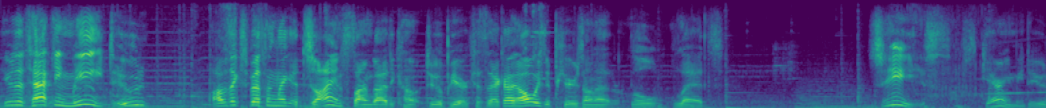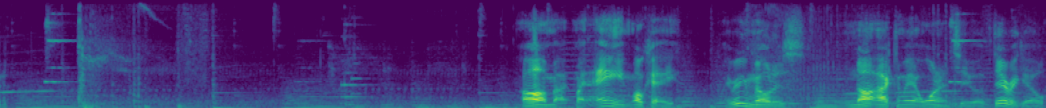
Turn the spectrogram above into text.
He was attacking me, dude. I was expecting like a giant slime guy to come to appear, because that guy always appears on that little ledge. Jeez, scaring me, dude. Oh, my, my aim, okay. My reading mode is not acting the way I wanted to. Oh, there we go.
